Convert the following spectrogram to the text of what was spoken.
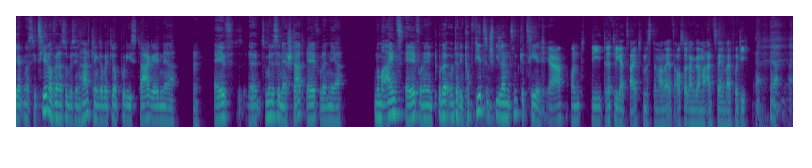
diagnostizieren, auch wenn das so ein bisschen hart klingt. Aber ich glaube, Pudis Tage in der Hm. 11, äh, zumindest in der Startelf oder in der Nummer 1, 11 oder, in, oder unter den Top 14 Spielern sind gezählt. Ja, und die Drittliga-Zeit müsste man jetzt auch so langsam mal anzählen bei Putti. Ja, ja, ja.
